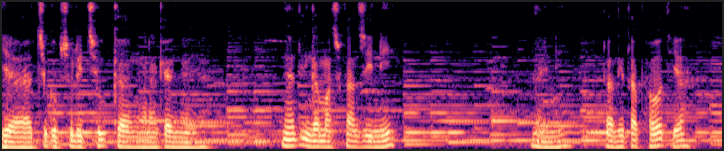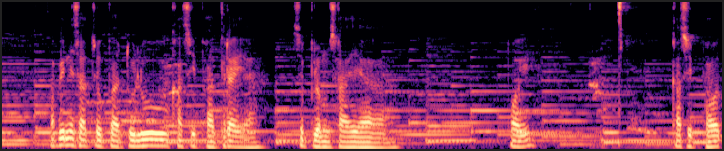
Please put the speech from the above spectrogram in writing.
ya cukup sulit juga ngerangkainya ya. Nanti tinggal masukkan sini. Nah ini. Dan kita baut ya. Tapi ini saya coba dulu kasih baterai ya sebelum saya poi kasih baut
